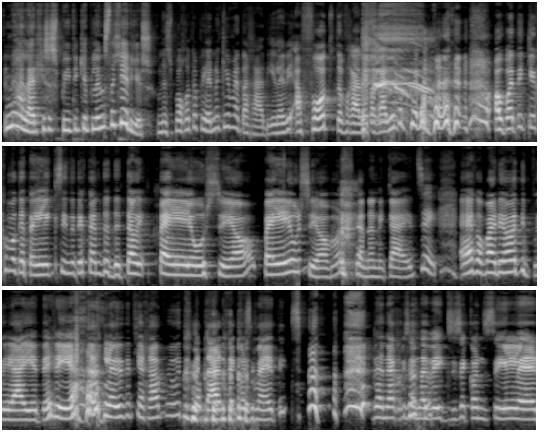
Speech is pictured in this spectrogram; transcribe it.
ναι, αλλά έρχεσαι σπίτι και πλένεις τα χέρια σου. Να σου πω, εγώ τα πλένω και με τα γάντια. Δηλαδή, αφότου τα βγάλω τα γάντια, τα ξέρω. Οπότε και έχουμε καταλήξει είναι ότι έχω κάνει τον τετόι πελούσιο. Πελούσιο όμως, κανονικά έτσι. Έχω πάρει ό,τι πουλάει η εταιρεία. δηλαδή, τέτοια αγάπη ούτε κατάρτα cosmetics. Δεν έχω ξαναδείξει σε concealer,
